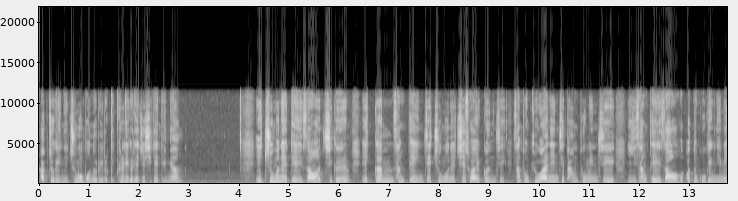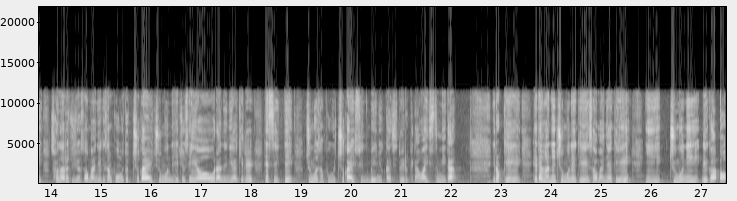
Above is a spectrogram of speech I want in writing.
앞쪽에 있는 주문 번호를 이렇게 클릭을 해 주시게 되면 이 주문에 대해서 지금 입금 상태인지 주문을 취소할 건지 상품 교환인지 반품인지 이 상태에서 어떤 고객님이 전화를 주셔서 만약에 상품을 더 추가할 주문해 주세요 라는 이야기를 했을 때 주문 상품을 추가할 수 있는 메뉴까지도 이렇게 나와 있습니다. 이렇게 해당하는 주문에 대해서 만약에 이 주문이 내가 어,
